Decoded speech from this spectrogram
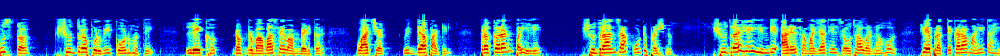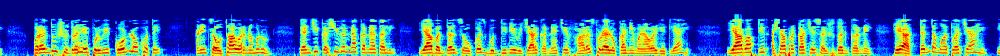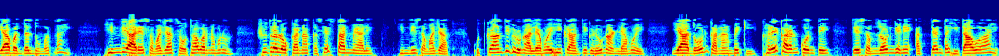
पुस्तक शूद्रपूर्वी कोण होते? लेखक डॉक्टर बाबासाहेब आंबेडकर वाचक विद्या पाटील प्रकरण पहिले शूद्रांचा कूट प्रश्न. शूद्र हे हिंदी आर्य समाजातील चौथा वर्ण होत हे प्रत्येकाला माहीत आहे. परंतु शूद्र हे पूर्वी कोण लोक होते? आणि चौथा वर्ण म्हणून त्यांची कशी गणना करण्यात आली? याबद्दल चौकस बुद्धीने विचार करण्याचे फारच थोड्या लोकांनी मनावर घेतले आहे. याबाबतीत अशा प्रकारचे संशोधन करणे हे अत्यंत महत्त्वाचे आहे. याबद्दल दुमत नाही. हिंदी आर्य समाजात चौथा वर्ण म्हणून शूद्र लोकांना कसे स्थान मिळाले? हिंदी समाजात उत्क्रांती घडून आल्यामुळे ही क्रांती घडवून आणल्यामुळे या दोन कारणांपैकी खरे कारण कोणते ते समजावून घेणे अत्यंत हितावह आहे.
